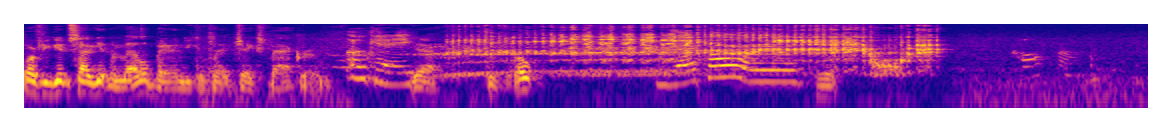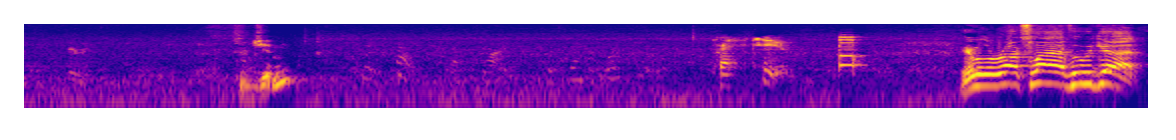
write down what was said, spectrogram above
Or if you decide to get in a metal band, you can play at Jake's Back Room. Okay. Yeah. Oh, We got a caller. is it Jimmy? Press 2. Emerald Rocks Live. Who we got?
